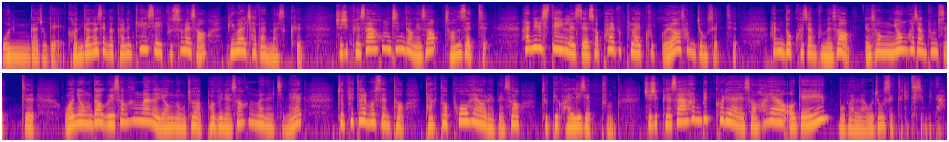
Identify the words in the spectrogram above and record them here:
온 가족의 건강을 생각하는 케이세이프 숨에서 비말 차단 마스크, 주식회사 홍진경에서 전 세트, 한일 스테인레스에서 five ply cookware 3종 세트, 한독 화장품에서 여성용 화장품 세트, 원용덕 의성 흑마늘 영농조합 법인에서 흑마늘 진액, 두피 탈모 센터 닥터 포 헤어랩에서 두피 관리 제품, 주식회사 한빛 코리아에서 헤어 어게인 모발라 5종 세트를 드립니다.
